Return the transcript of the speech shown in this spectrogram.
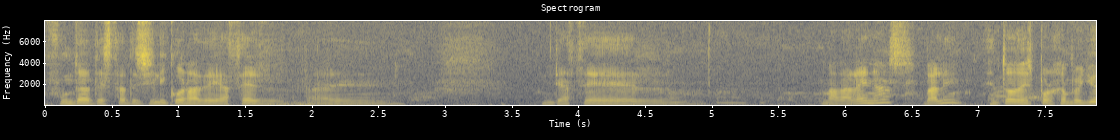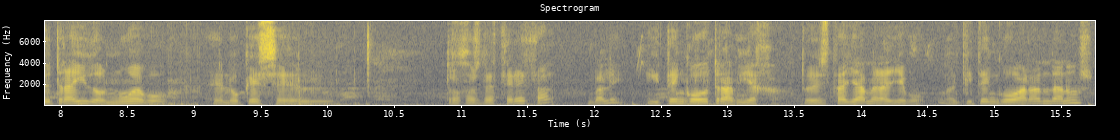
fundas de estas de silicona de hacer, eh, de hacer magdalenas, ¿vale? Entonces, por ejemplo, yo he traído nuevo eh, lo que es el trozos de cereza, ¿vale? Y tengo otra vieja, entonces esta ya me la llevo. Aquí tengo arándanos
